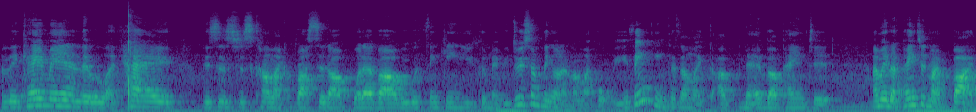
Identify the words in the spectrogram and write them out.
And they came in and they were like, hey, this is just kind of like rusted up, whatever. We were thinking you could maybe do something on it. And I'm like, what were you thinking? Because I'm like, I've never painted. I mean, I painted my bike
